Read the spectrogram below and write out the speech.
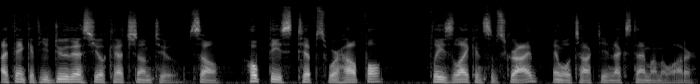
I think if you do this, you'll catch some too. So hope these tips were helpful. Please like and subscribe and we'll talk to you next time on the water.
